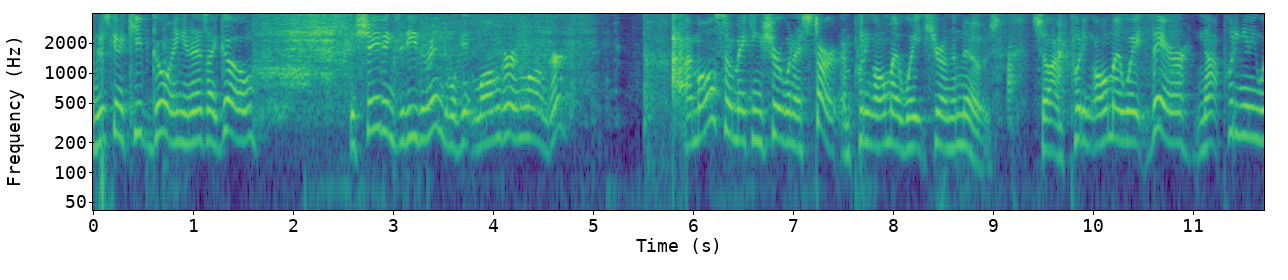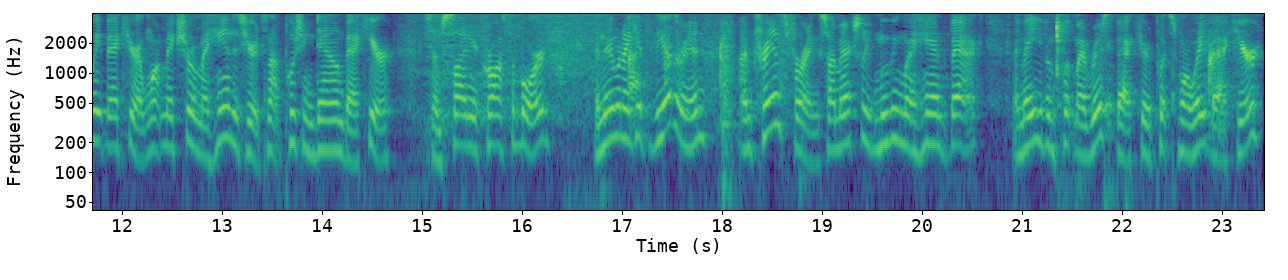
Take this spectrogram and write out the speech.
I'm just going to keep going, and as I go, the shavings at either end will get longer and longer. I'm also making sure when I start, I'm putting all my weight here on the nose. So I'm putting all my weight there, not putting any weight back here. I want to make sure when my hand is here, it's not pushing down back here. So I'm sliding across the board. And then when I get to the other end, I'm transferring. So I'm actually moving my hand back. I may even put my wrist back here to put some more weight back here.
